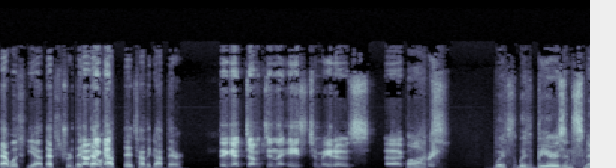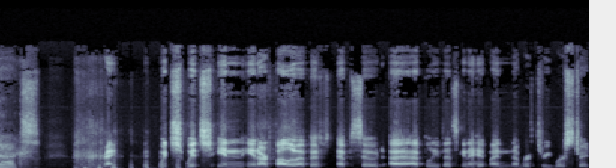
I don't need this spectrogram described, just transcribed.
That was yeah that's true. They, No, that they how, that's how they got there. They got dumped in the Ace Tomatoes uh, box. Crate, with with beers and snacks? Right. which which in in our follow up episode, uh, I believe that's going to hit my number three worst trade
